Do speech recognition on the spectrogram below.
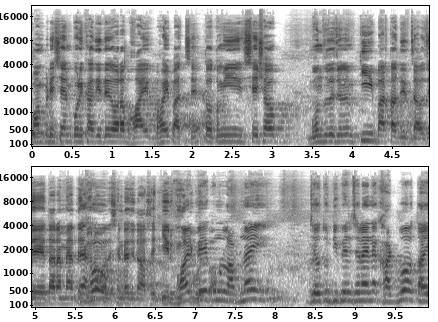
কম্পিটিশন পরীক্ষা দিতে ওরা ভয় ভয় পাচ্ছে। তো তুমি সেই সব বন্ধুদের জন্য কি বার্তা দিতে চাও? যে তারা ম্যাথের জন্য সেন্টার যদি আসে কি ভয় পেয়ে কোনো লাভ নাই। যেহেতু ডিফেন্স লাইনে খাটবো তাই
